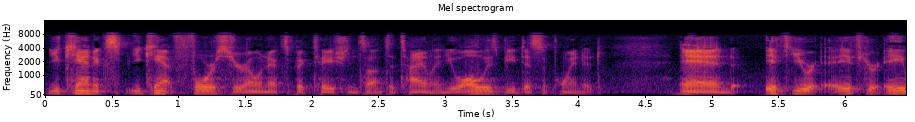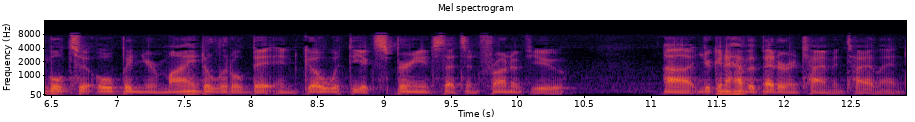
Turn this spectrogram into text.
You can't, ex- you can't force your own expectations onto Thailand. You'll always be disappointed. And if you're, if you're able to open your mind a little bit and go with the experience that's in front of you, uh, you're going to have a better time in Thailand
